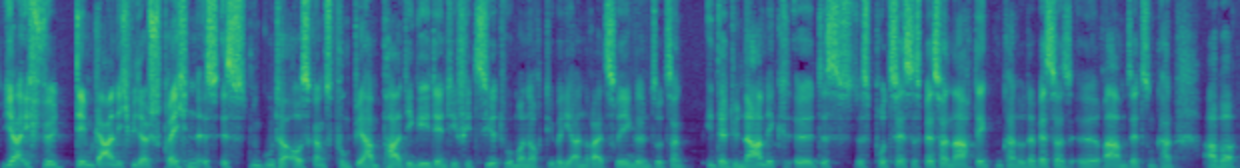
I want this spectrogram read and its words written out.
Ja, ich will dem gar nicht widersprechen. Es ist ein guter Ausgangspunkt. Wir haben ein paar Dinge identifiziert, wo man auch über die Anreizregeln sozusagen in der Dynamik äh, des, des Prozesses besser nachdenken kann oder besser äh, Rahmen setzen kann. Aber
